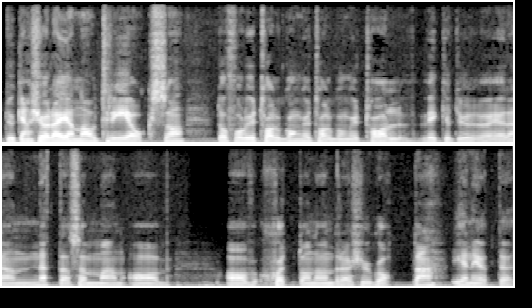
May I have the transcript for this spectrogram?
Du kan köra en av tre också. Då får du 12 gånger 12 gånger 12, vilket ju är den nätta summan av, av 1728 enheter.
